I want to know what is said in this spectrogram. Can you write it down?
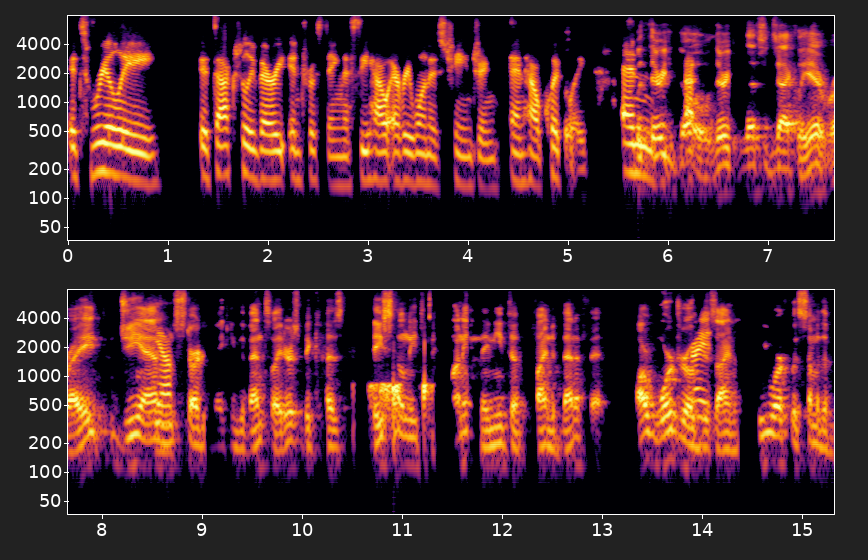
it's really it's actually very interesting to see how everyone is changing and how quickly and But there you go. There, that's exactly it, right? GM started making the ventilators because they still need to make money and they need to find a benefit. Our wardrobe Right. designer, we work with some of the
